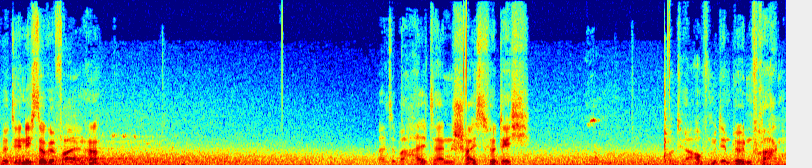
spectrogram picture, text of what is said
Wird dir nicht so gefallen, ha? Also behalte deinen Scheiß für dich. Und hör auf mit den blöden Fragen.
